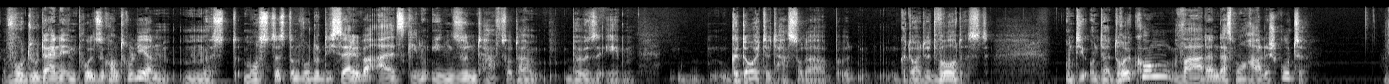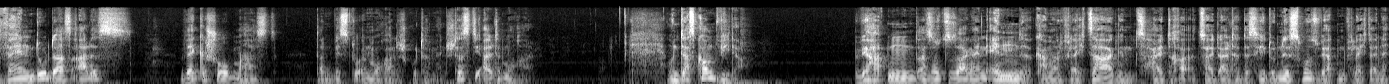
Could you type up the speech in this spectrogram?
wo du deine Impulse kontrollieren müsst, musstest und wo du dich selber als genuin sündhaft oder böse eben gedeutet hast oder gedeutet wurdest. Und die Unterdrückung war dann das moralisch Gute. Wenn du das alles weggeschoben hast, dann bist du ein moralisch guter Mensch. Das ist die alte Moral. Und das kommt wieder wir hatten da sozusagen ein Ende, kann man vielleicht sagen, im Zeitalter des Hedonismus. Wir hatten vielleicht eine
